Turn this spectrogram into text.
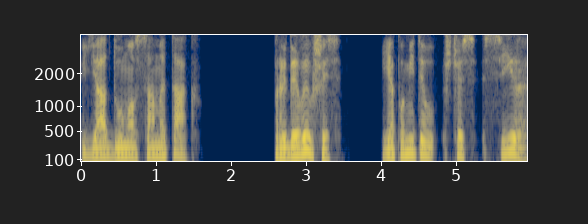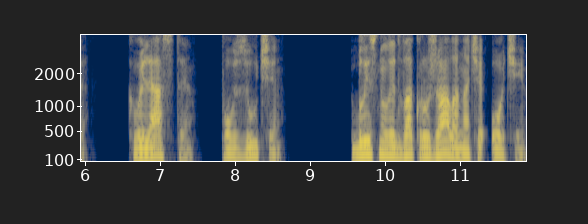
я думав саме так. Придивившись, я помітив щось сіре, хвилясте, повзуче. Блиснули два кружала, наче очі.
